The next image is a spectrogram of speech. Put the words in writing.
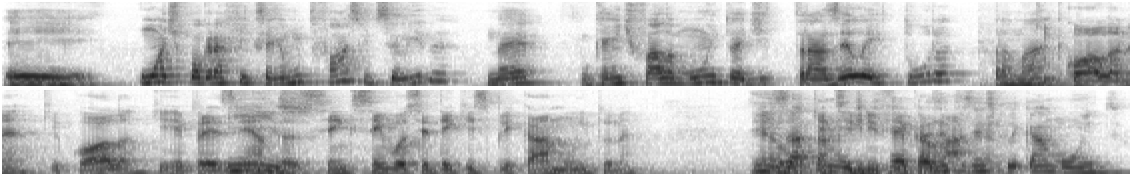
É, uma tipografia que seja muito fácil de ser lida. Né? O que a gente fala muito é de trazer leitura para a marca. Que cola, né? Que cola, que representa, sem, sem você ter que explicar muito, né? É, Exatamente, que, que, que representa marca, sem né? explicar muito.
